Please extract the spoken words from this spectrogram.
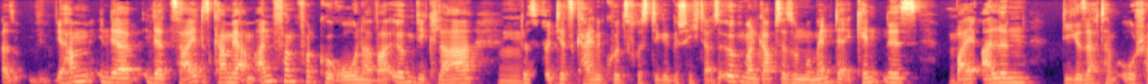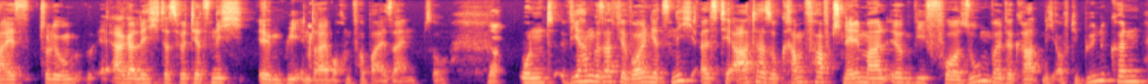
also wir haben in der, in der Zeit, das kam ja am Anfang von Corona, war irgendwie klar, mhm. das wird jetzt keine kurzfristige Geschichte. Also irgendwann gab es ja so einen Moment der Erkenntnis mhm. bei allen, die gesagt haben, oh Scheiß, Entschuldigung, ärgerlich, das wird jetzt nicht irgendwie in drei Wochen vorbei sein. So. Ja. Und wir haben gesagt, wir wollen jetzt nicht als Theater so krampfhaft schnell mal irgendwie vor Zoom, weil wir gerade nicht auf die Bühne können,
